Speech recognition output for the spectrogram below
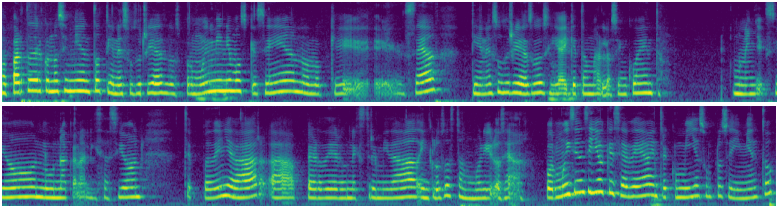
Aparte del conocimiento, tiene sus riesgos, por muy mínimos que sean o lo que eh, sea, tiene sus riesgos y hay que tomarlos en cuenta. Una inyección, una canalización, te pueden llevar a perder una extremidad, incluso hasta morir, o sea por muy sencillo que se vea, entre comillas, un procedimiento,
